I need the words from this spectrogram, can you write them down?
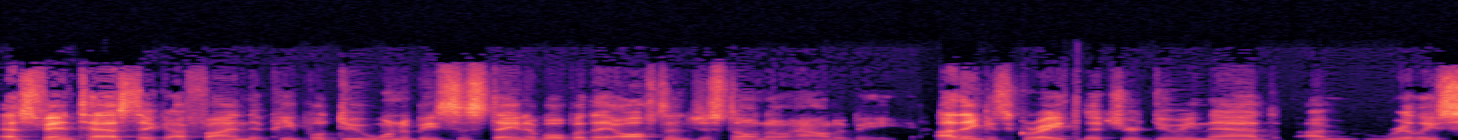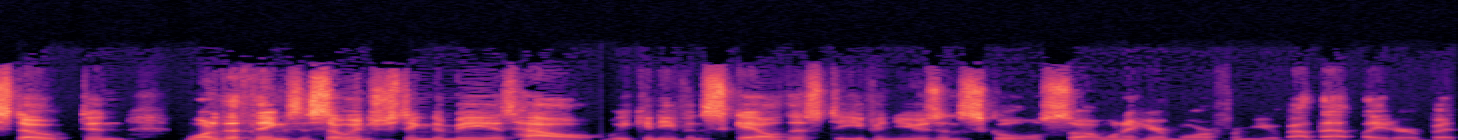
That's fantastic. I find that people do want to be sustainable, but they often just don't know how to be. I think it's great that you're doing that. I'm really stoked. And one of the things that's so interesting to me is how we can even scale this to even use in schools. So I want to hear more from you about that later. But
